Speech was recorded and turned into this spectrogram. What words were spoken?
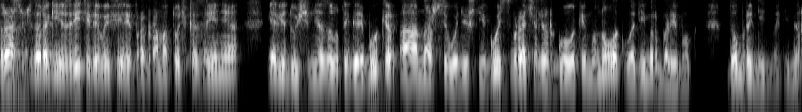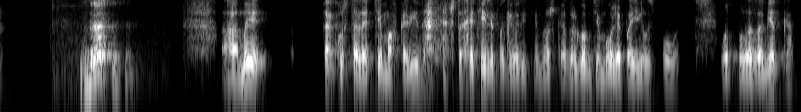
Здравствуйте, дорогие зрители. В эфире программа «Точка зрения». Я ведущий, меня зовут Игорь Букер, а наш сегодняшний гость – врач-аллерголог-иммунолог Владимир Болибок. Добрый день, Владимир. Здравствуйте. А мы так устали от темы ковида, что хотели поговорить немножко о другом, тем более появилась повод. Вот была заметка –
